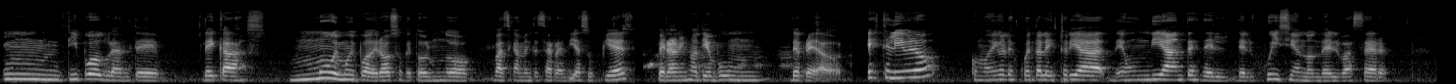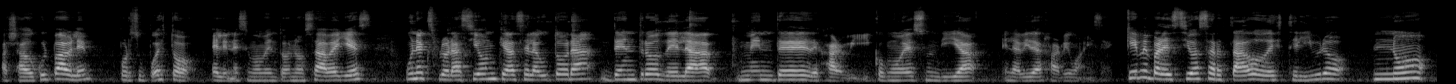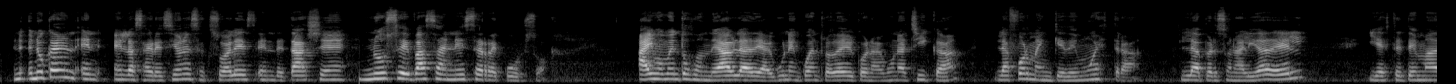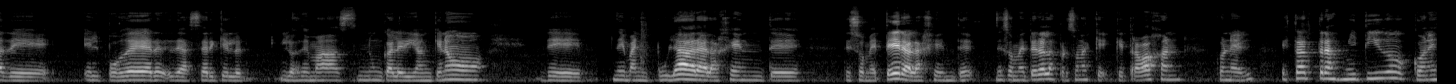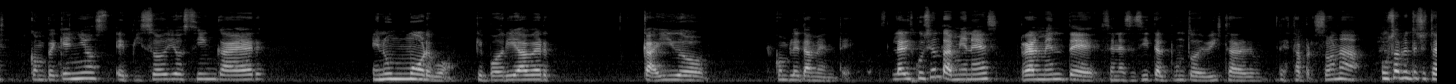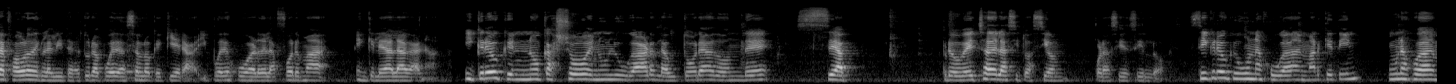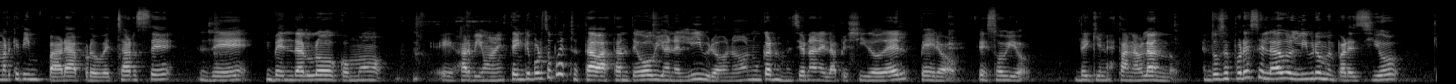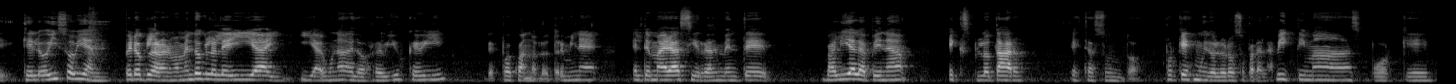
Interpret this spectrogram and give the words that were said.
Un tipo durante décadas muy, muy poderoso que todo el mundo básicamente se rendía a sus pies, pero al mismo tiempo un depredador. Este libro, como digo, les cuenta la historia de un día antes del, del juicio en donde él va a ser hallado culpable. Por supuesto, él en ese momento no sabe y es una exploración que hace la autora dentro de la mente de Harvey y cómo es un día en la vida de Harvey Weinstein. ¿Qué me pareció acertado de este libro? No no caen en, las agresiones sexuales en detalle, no se basa en ese recurso. Hay momentos donde habla de algún encuentro de él con alguna chica, la forma en que demuestra la personalidad de él y este tema de el poder de hacer que los demás nunca le digan que no, de, manipular a la gente, de someter a la gente, de someter a las personas que, trabajan con él, está transmitido con, con pequeños episodios sin caer en un morbo que podría haber caído completamente. La discusión también es, ¿realmente se necesita el punto de vista de, esta persona? Usualmente yo estoy a favor de que la literatura puede hacer lo que quiera y puede jugar de la forma en que le da la gana. Y creo que no cayó en un lugar la autora donde se aprovecha de la situación, por así decirlo. Sí creo que hubo una jugada de marketing una jugada de marketing para aprovecharse de venderlo como eh, Harvey Weinstein, que por supuesto está bastante obvio en el libro, ¿no? Nunca nos mencionan el apellido de él, pero es obvio de quién están hablando. Entonces, por ese lado, el libro me pareció que, lo hizo bien. Pero claro, en el momento que lo leía y, y algunos de los reviews que vi, después cuando lo terminé, el tema era si realmente valía la pena explotar este asunto. Porque es muy doloroso para las víctimas, porque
